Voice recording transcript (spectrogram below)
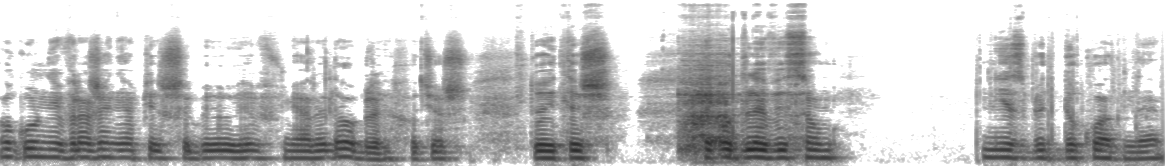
ogólnie wrażenia pierwsze były w miarę dobre, chociaż tutaj też te odlewy są niezbyt dokładne.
